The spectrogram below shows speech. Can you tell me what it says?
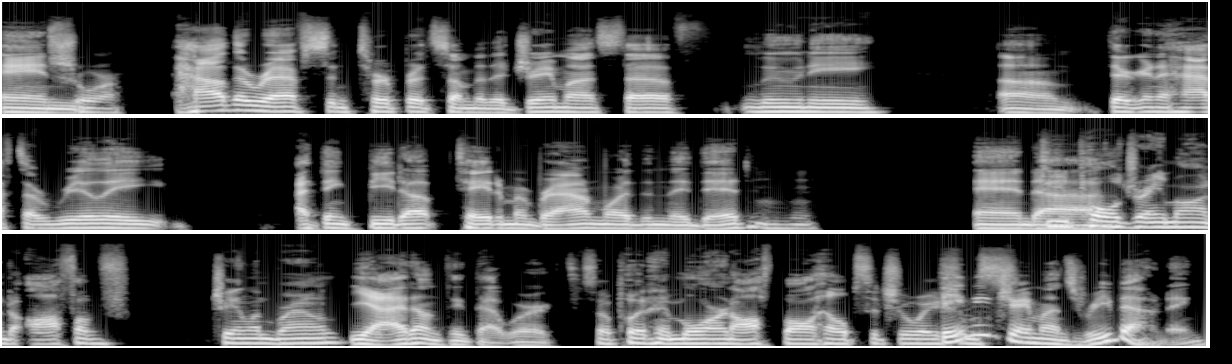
And sure. how the refs interpret some of the Draymond stuff, Looney, um, they're going to have to really, I think, beat up Tatum and Brown more than they did. And Do you uh, pull Draymond off of Jalen Brown? yeah, I don't think that worked. So put him more in off-ball help situations. They need Draymond's rebounding.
